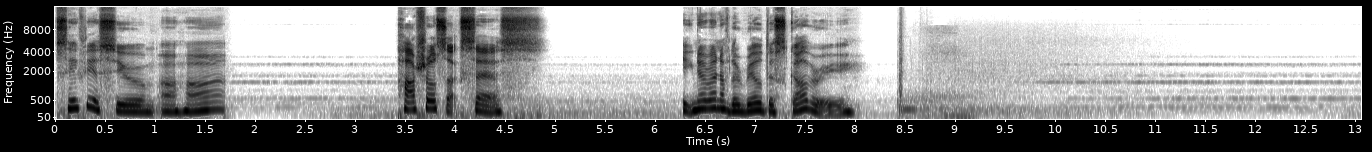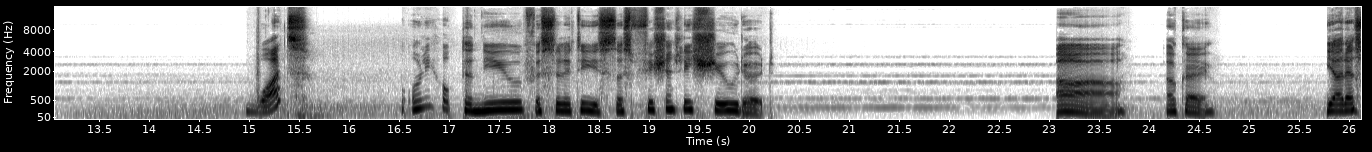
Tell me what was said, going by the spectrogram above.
Safely assume, uh-huh. Partial success. Ignorant of the real discovery. What? Only hope the new facility is sufficiently shielded. Ah, okay. Yeah, there's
